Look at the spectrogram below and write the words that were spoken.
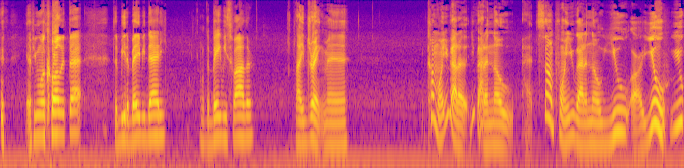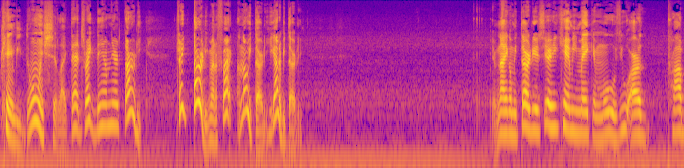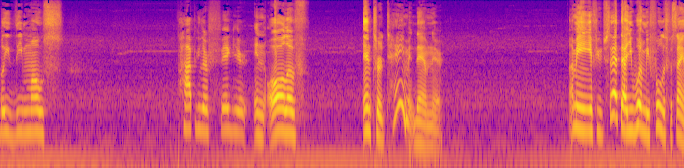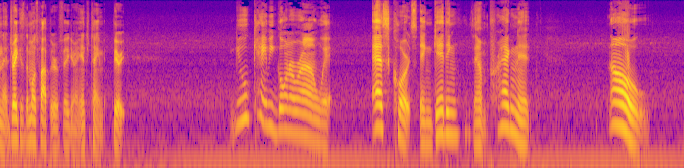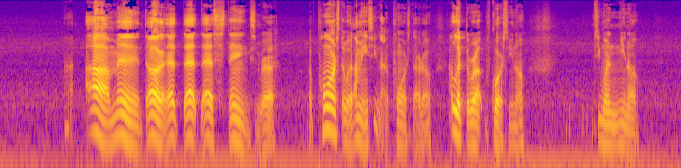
if you want to call it that, to be the baby daddy with the baby's father. Like Drake, man come on, you gotta you gotta know at some point you gotta know you are you. You can't be doing shit like that. Drake damn near thirty. Drake thirty. Matter of fact, I know he thirty. He gotta be thirty. If not, he gonna be thirty this year. He can't be making moves. You are probably the most popular figure in all of entertainment. Damn near. I mean, if you said that, you wouldn't be foolish for saying that Drake is the most popular figure in entertainment. Period. You can't be going around with escorts and getting them pregnant. No. Ah man, dog, that that that stings, bruh. A porn star. I mean, she's not a porn star though. I looked her up, of course. You know, she wasn't. You know,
